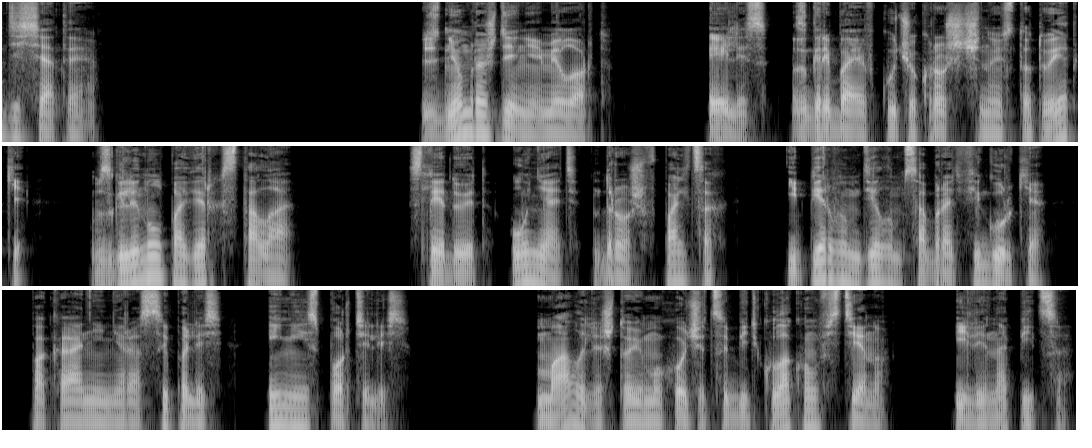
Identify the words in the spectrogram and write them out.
десятая «С днем рождения, милорд!» Элис, сгребая в кучу крошечные статуэтки, взглянул поверх стола. Следует унять дрожь в пальцах и первым делом собрать фигурки, пока они не рассыпались и не испортились. Мало ли, что ему хочется бить кулаком в стену или напиться.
